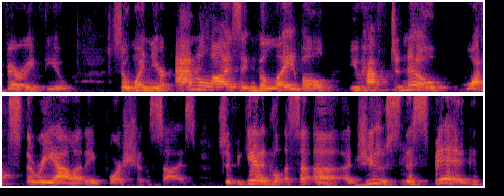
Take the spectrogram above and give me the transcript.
Very few. So when you're analyzing the label, you have to know what's the reality portion size. So if you get a, a, a juice this big,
